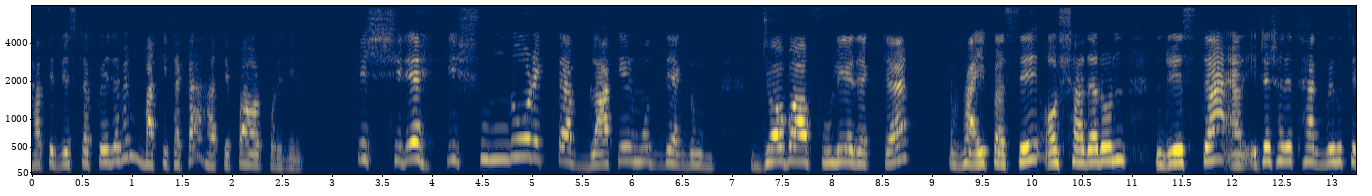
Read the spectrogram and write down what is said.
হাতে ড্রেসটা পেয়ে যাবেন, বাকি টাকা হাতে পাওয়ার পরে দিবেন। ইস কি সুন্দর একটা ব্ল্যাকের মধ্যে একদম জবা ফুলের একটা ভাইপ আছে, অসাধারণ ড্রেসটা, আর এটার সাথে থাকবে হচ্ছে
